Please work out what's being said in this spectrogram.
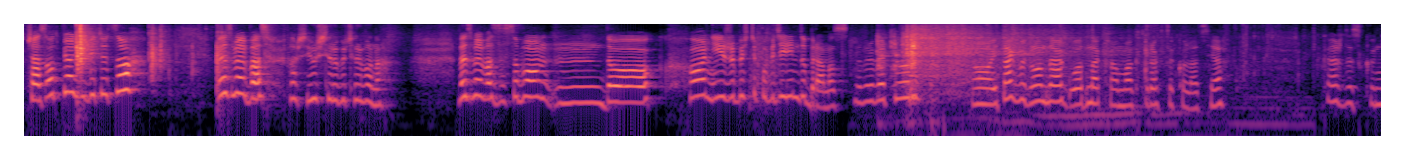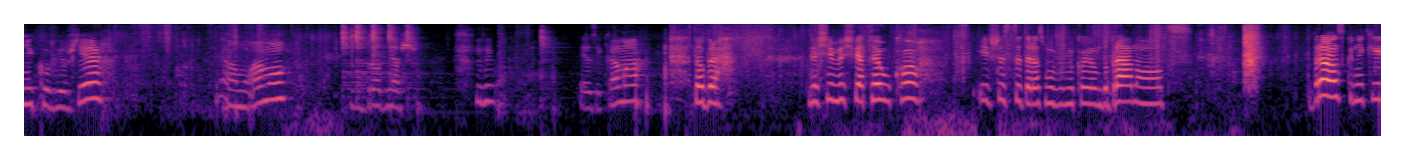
Czas odpiąć i wiecie co? Wezmę Was, patrzcie, już się robi czerwona. Wezmę Was ze sobą mm, do koni, żebyście powiedzieli im dobranoc. Dobry wieczór. O, i tak wygląda głodna kama, która chce kolację. Każdy z koników już je. Amu, amu. Zbrodniarz. Jest i kama. Dobra, gasimy światełko i wszyscy teraz mówimy koniom dobranoc. Dobranoc, koniki.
